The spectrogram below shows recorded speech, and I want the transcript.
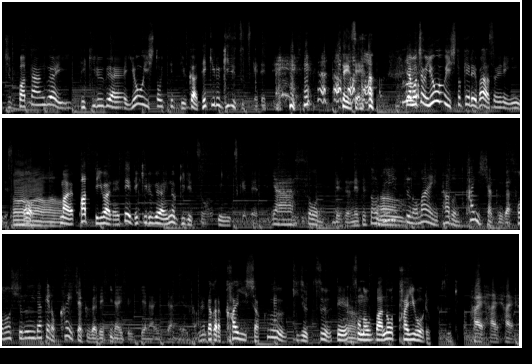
10パターンぐらいできるぐらい用意しといてっていうか、できる技術つけてっていう、先生が。いや、もちろん用意しとければそれでいいんですけど、まあ、あ、パッて言われて、できるぐらいの技術を身につけていやーそうですよね。で、その技術の前に多分解釈が、その種類だけの解釈ができないといけないじゃないですか。ね。だから解釈、技術で、うんその場の対応力ですね、はいはいはいはい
